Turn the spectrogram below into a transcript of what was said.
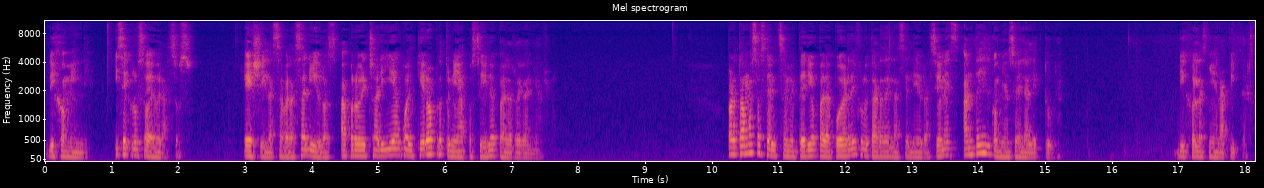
dijo Mindy y se cruzó de brazos. Ella y las abrazalibros aprovecharían cualquier oportunidad posible para regañarlo. Partamos hacia el cementerio para poder disfrutar de las celebraciones antes del comienzo de la lectura, dijo la señora Peters.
